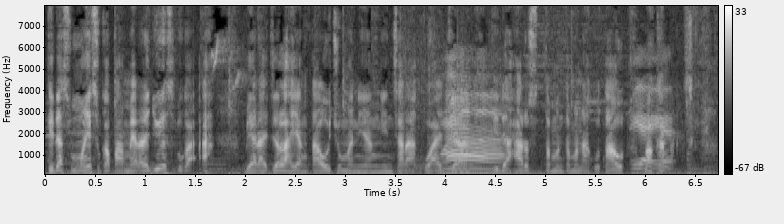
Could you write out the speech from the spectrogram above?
tidak semuanya suka pamer ada juga suka ah biar aja lah yang tahu cuman yang ngincar aku aja tidak harus teman-teman aku tahu Iya, bahkan iya.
